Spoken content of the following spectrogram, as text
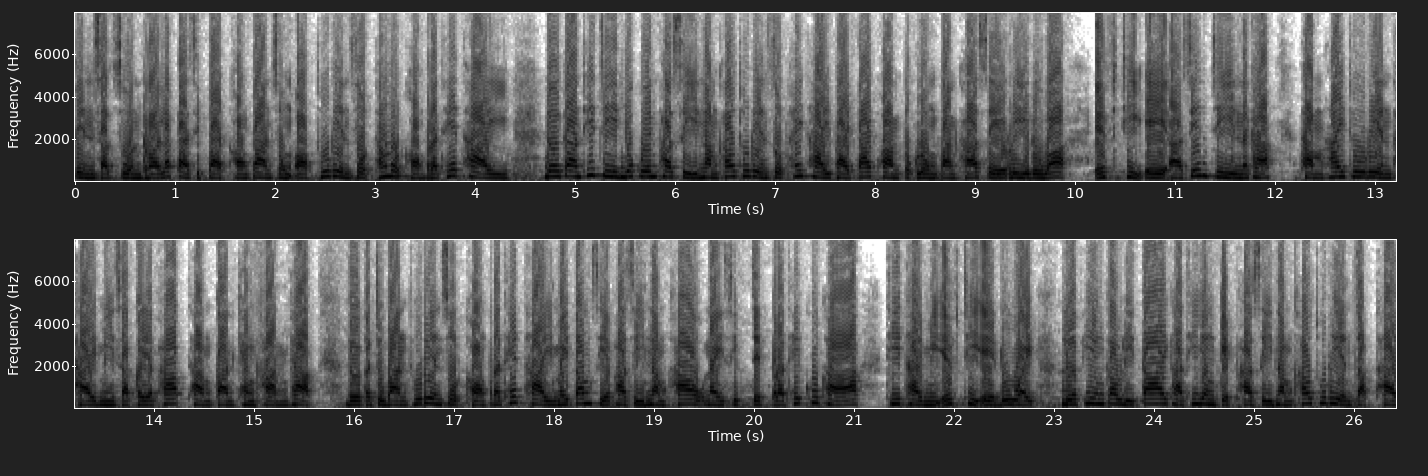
เป็นสัดส่วนร้อยละ 88 ของการส่งออกทุเรียนสดทั้งหมดของประเทศไทย โดยการที่จีนยกเว้นนภาษีนำเข้าทุเรียนสดให้ไทยภายใต้ความตกลงการค้าเสรีหรือว่า FTA อาเซียนจีนนะคะทำให้ทุเรียนไทยมีศักยภาพทางการแข่งขันค่ะ โดยปัจจุบันทุเรียนสดของประเทศไทยไม่ต้องเสียภาษีนำเข้าใน 17 ประเทศคู่ค้า ที่ไทยมี FTA ด้วย เหลือเพียงเกาหลีใต้ค่ะ ที่ยังเก็บภาษีนำเข้าทุเรียนจากไทย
